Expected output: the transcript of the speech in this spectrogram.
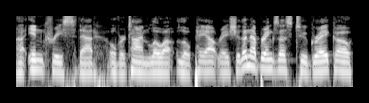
uh, increase that over time, low low payout ratio. Then that brings us to Graco.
